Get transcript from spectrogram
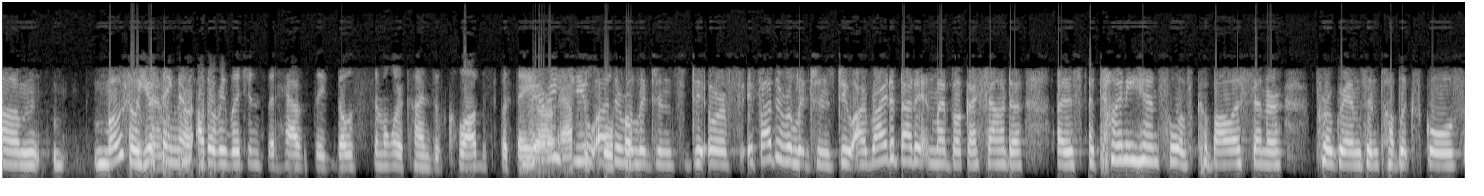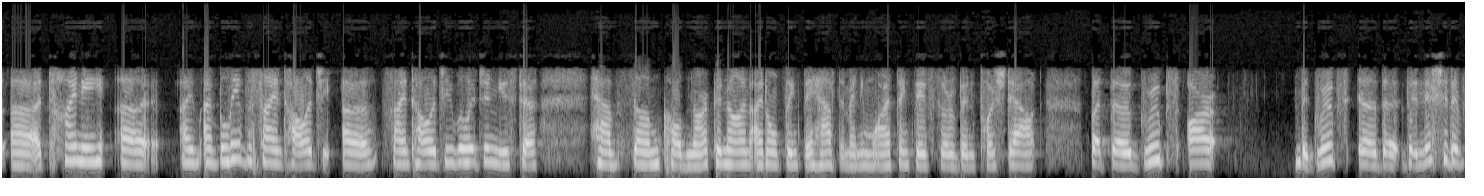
Um, most so you're them, saying there are other religions that have the, those similar kinds of clubs, but they very are few other religions do, or if, if, other religions do. I write about it in my book. I found a, a, a tiny handful of Kabbalah Center programs in public schools, uh, a tiny. Uh, I, I, believe the Scientology uh, Scientology religion used to have some called Narconon. I don't think they have them anymore. I think they've sort of been pushed out. But the groups are the groups, uh, the, the initiatives,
